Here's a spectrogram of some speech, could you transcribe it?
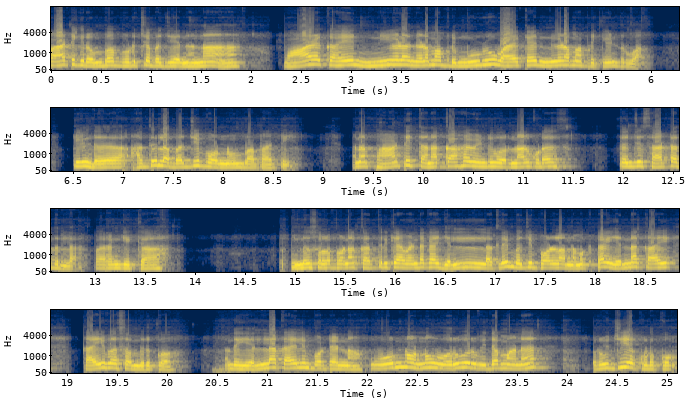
பாட்டிக்கு ரொம்ப பிடிச்ச பஜ்ஜி என்னென்னா வாழைக்காயை நீள நீளமாக அப்படி முழு வாழைக்காயை நீளமாக அப்படி கீண்டுருவா கீண்டு அதில் பஜ்ஜி போடணும்பா பாட்டி. ஆனால் பாட்டி தனக்காக வேண்டி ஒரு நாள் கூட செஞ்சு சாப்பிட்டதில்லை. பரங்கிக்காய் இன்னும் சொல்லப்போனால் கத்திரிக்காய் வெண்டைக்காய் எல்லாத்துலேயும் பஜ்ஜி போடலாம். நம்மக்கிட்ட என்ன காய் கைவசம் இருக்கோ அந்த எல்லா காயிலையும் போட்டேன்னா ஒன்று ஒன்றும் ஒரு ஒரு விதமான ருச்சியை கொடுக்கும்.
